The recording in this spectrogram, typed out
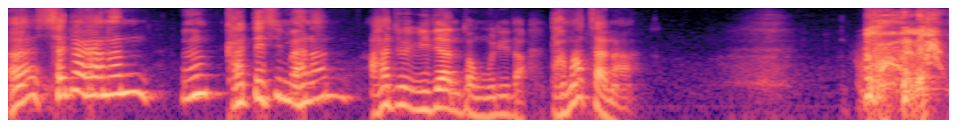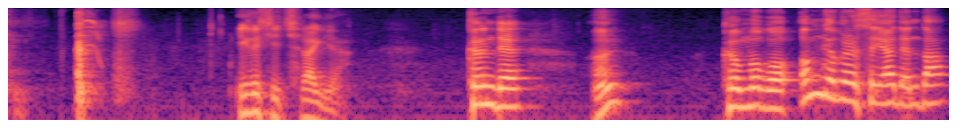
어? 생각하는 어? 갈대지만은 아주 위대한 동물이다. 다 맞잖아. 이것이 철학이야. 그런데 어? 그 뭐고 업력을 써야 된다.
